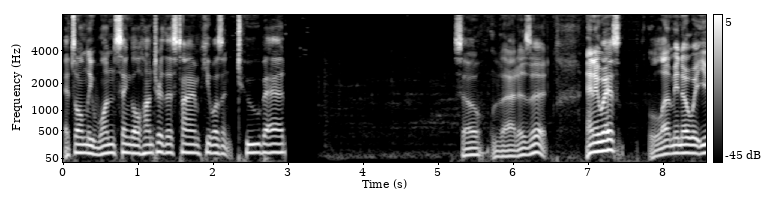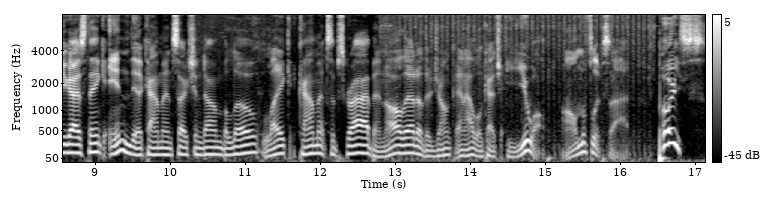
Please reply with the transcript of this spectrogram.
It's only one single hunter this time. He wasn't too bad. So, that is it. Anyways, let me know what you guys think in the comment section down below. Like, comment, subscribe, and all that other junk, and I will catch you all on the flip side. Peace!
